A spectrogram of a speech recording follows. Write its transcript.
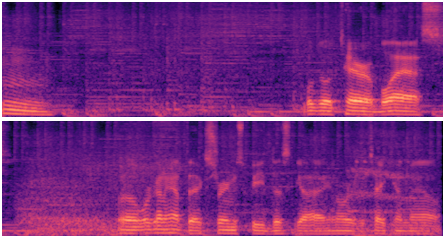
Hmm. We'll go Tera Blast. Well, we're gonna have to extreme speed this guy in order to take him out.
